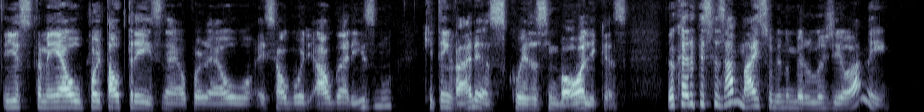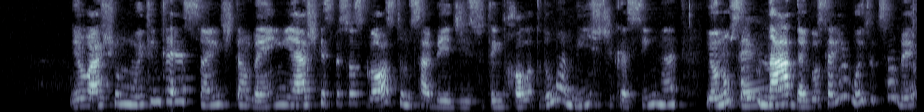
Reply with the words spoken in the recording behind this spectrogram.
Isso também é o portal 3, né? É o, esse algarismo que tem várias coisas simbólicas. Eu quero pesquisar mais sobre numerologia, eu amei. Eu acho muito interessante também e acho que as pessoas gostam de saber disso. Tem rola toda uma mística assim, né? Eu não sei é. nada, gostaria muito de saber.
